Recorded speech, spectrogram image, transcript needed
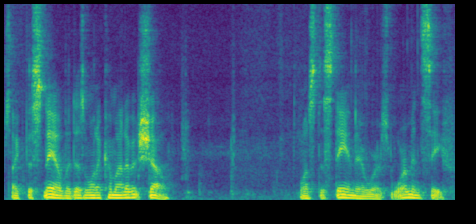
It's like the snail that doesn't want to come out of its shell. Wants to stay in there where it's warm and safe.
